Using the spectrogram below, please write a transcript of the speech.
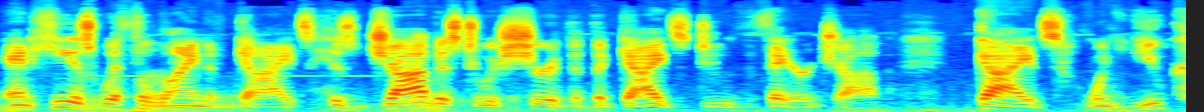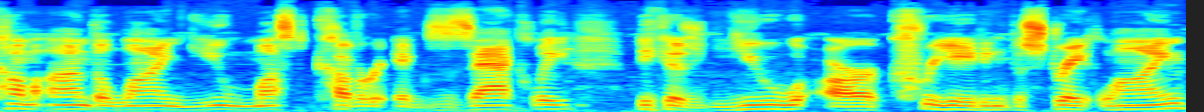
and he is with the line of guides. His job is to assure that the guides do their job guides, when you come on the line, you must cover exactly because you are creating the straight line.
